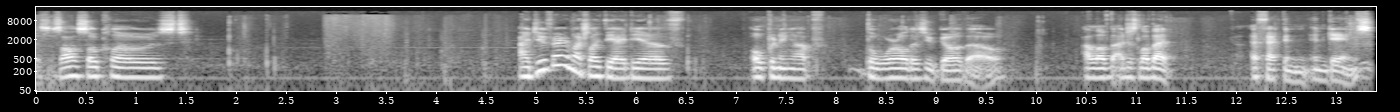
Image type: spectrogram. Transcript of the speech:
This is also closed. I do very much like the idea of opening up the world as you go, though. I love that. I just love that effect in, in games.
